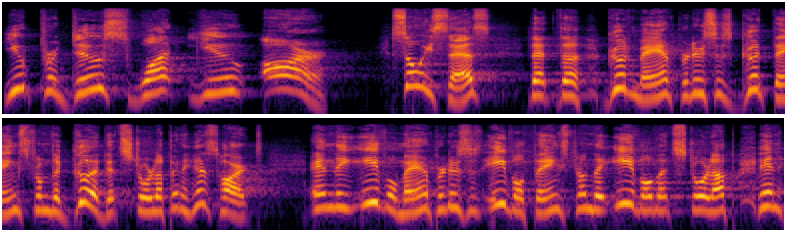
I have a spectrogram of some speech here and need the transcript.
You produce what you are. So he says, that the good man produces good things from the good that's stored up in his heart, and the evil man produces evil things from the evil that's stored up in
